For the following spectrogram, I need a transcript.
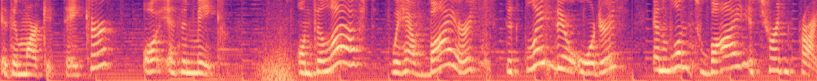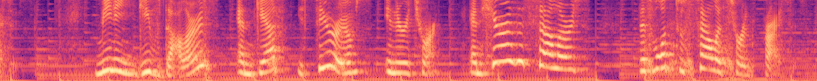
as a market taker or as a maker. On the left, we have buyers that place their orders and want to buy at certain prices, meaning give dollars and get Ethereums in return. And here are the sellers that want to sell at certain prices.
